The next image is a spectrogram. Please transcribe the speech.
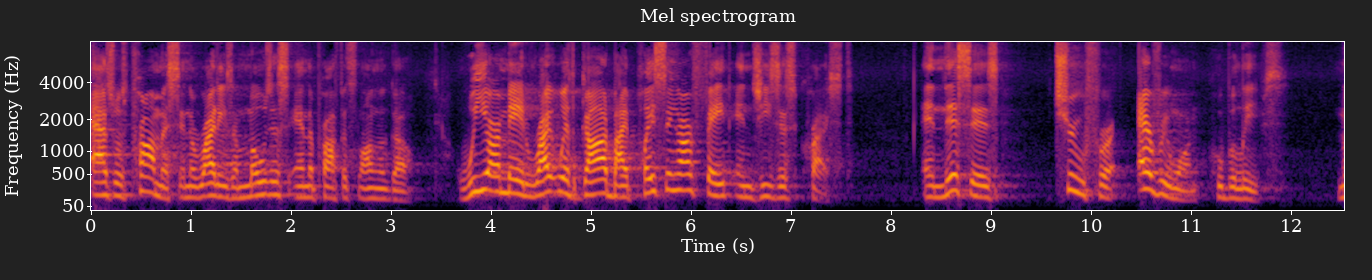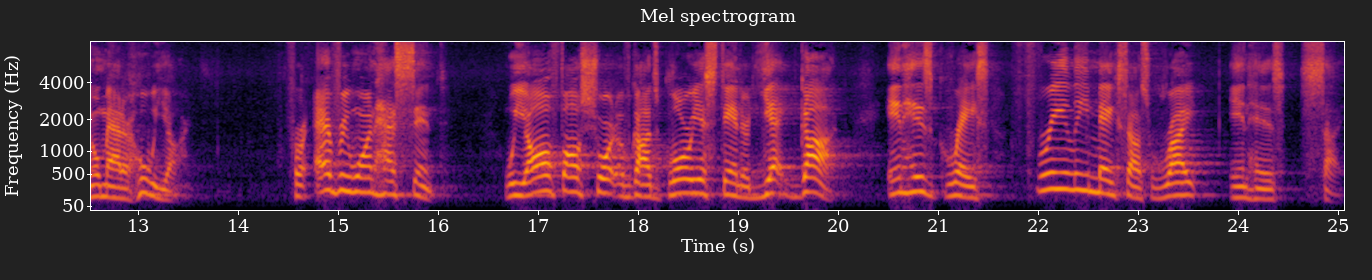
as was promised in the writings of Moses and the prophets long ago. We are made right with God by placing our faith in Jesus Christ. And this is true for everyone who believes, no matter who we are. For everyone has sinned. We all fall short of God's glorious standard, yet God, in His grace, freely makes us right in his sight.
